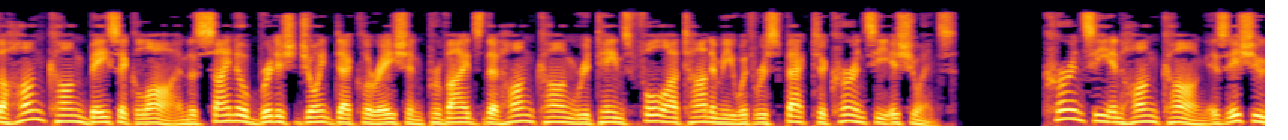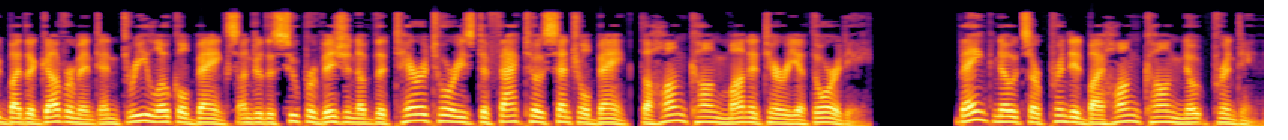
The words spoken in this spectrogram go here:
The Hong Kong Basic Law and the Sino-British Joint Declaration provides that Hong Kong retains full autonomy with respect to currency issuance. Currency in Hong Kong is issued by the government and three local banks under the supervision of the territory's de facto central bank, the Hong Kong Monetary Authority. Bank notes are printed by Hong Kong Note Printing.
